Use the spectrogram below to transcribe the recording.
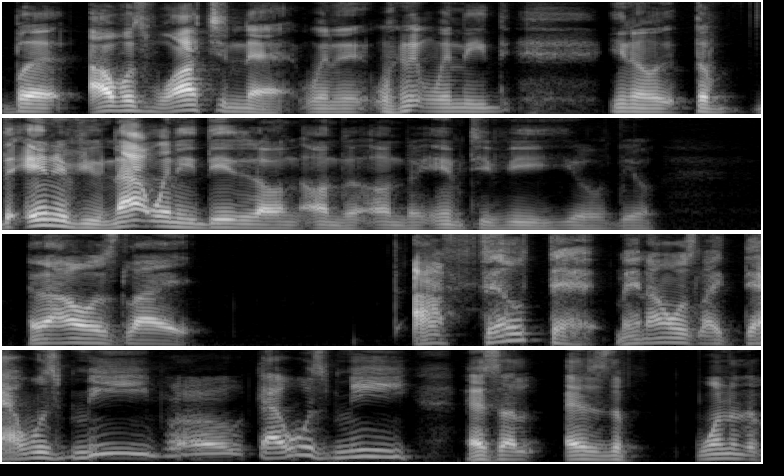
But I was watching that when it when it, when he, you know, the the interview, not when he did it on on the on the MTV, you know, deal. And I was like, I felt that, man. I was like, that was me, bro. That was me as a as the one of the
